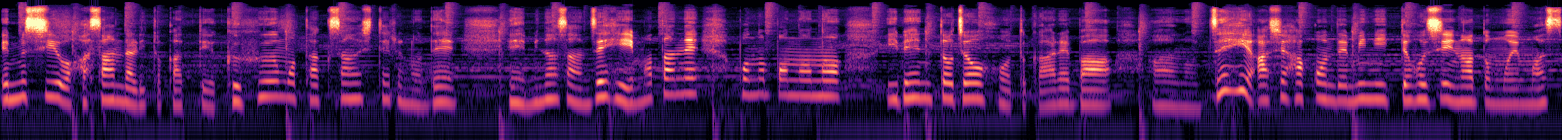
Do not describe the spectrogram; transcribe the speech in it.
MC を挟んだりとかっていう工夫もたくさんしてるので、えー、皆さんぜひまたねポノポノのイベント情報とかあればあのぜひ足運んで見に行ってほしいなと思います。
